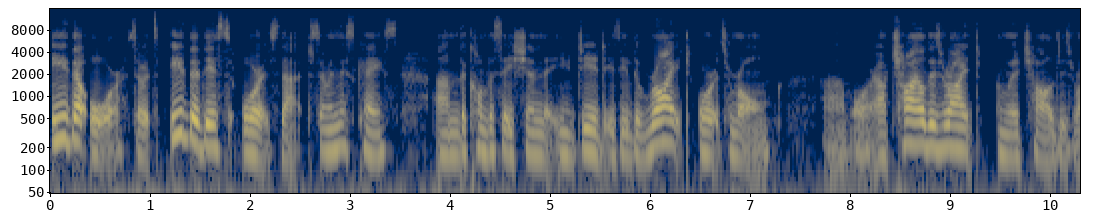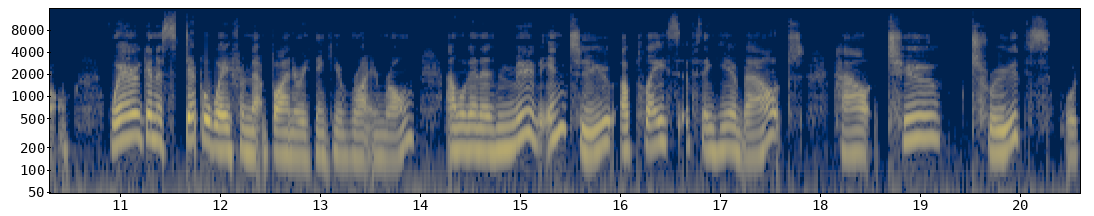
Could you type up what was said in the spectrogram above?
either or. So it's either this or it's that. So in this case, um, the conversation that you did is either right or it's wrong. Um, or our child is right and the child is wrong. We're going to step away from that binary thinking of right and wrong and we're going to move into a place of thinking about how two truths or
